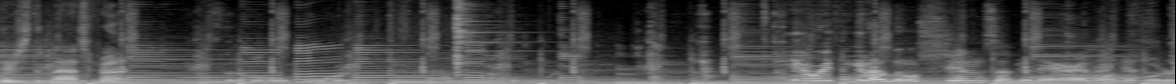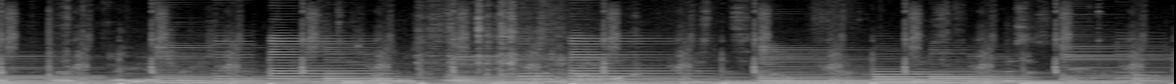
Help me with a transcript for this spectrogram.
There's the glass front. Instead of a whole board, you just add a couple boards. Yeah, we're thinking about little shims under there, and One then just footer, or eight inch, or just. Just the sill, yeah. Because this is carrying the phone.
